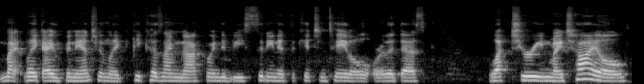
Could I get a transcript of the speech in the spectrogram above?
my like I've been answering like because I'm not going to be sitting at the kitchen table or the desk lecturing my child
